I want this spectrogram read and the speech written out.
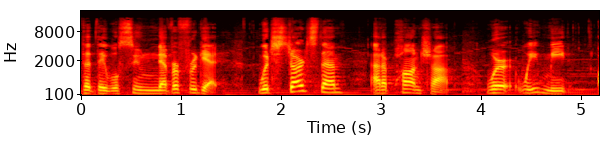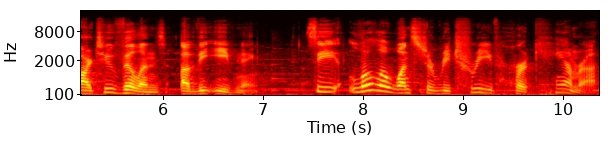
that they will soon never forget, which starts them at a pawn shop where we meet our two villains of the evening. See, Lola wants to retrieve her camera.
